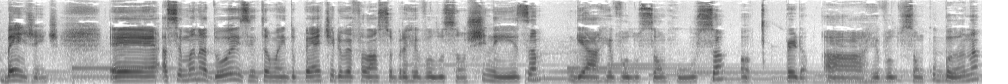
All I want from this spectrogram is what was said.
Bem, gente, é, a semana 2, então, aí do PET, ele vai falar sobre a Revolução Chinesa e a Revolução Russa, oh, perdão, a Revolução Cubana.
